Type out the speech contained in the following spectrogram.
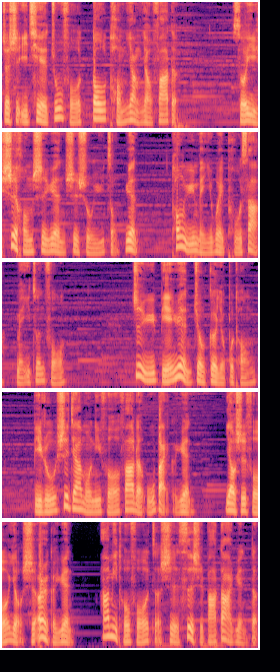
这是一切诸佛都同样要发的，所以四弘誓愿是属于总愿，通于每一位菩萨、每一尊佛。至于别愿，就各有不同。比如释迦牟尼佛发了五百个愿，药师佛有十二个愿，阿弥陀佛则是四十八大愿等。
